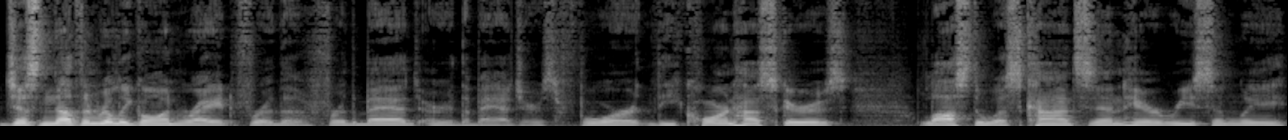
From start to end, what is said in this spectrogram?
Just nothing really going right for the for the bad or the Badgers for the Cornhuskers. Lost to Wisconsin here recently.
